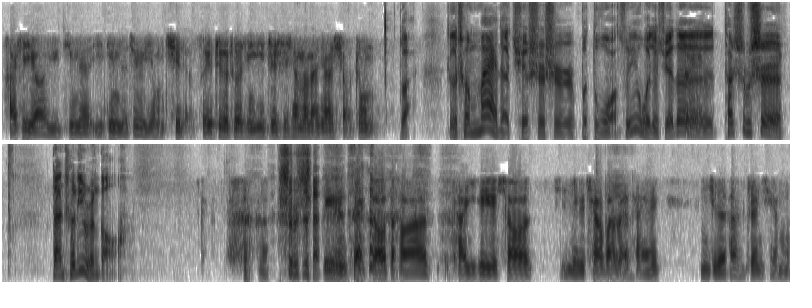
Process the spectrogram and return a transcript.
还是要有一定的一定的这个勇气的。所以这个车型一直是相对来讲小众。对，这个车卖的确实是不多，所以我就觉得它是不是单车利润高啊？是不是利润再高的话，它一个月销那个千八百台，你觉得它是赚钱吗？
